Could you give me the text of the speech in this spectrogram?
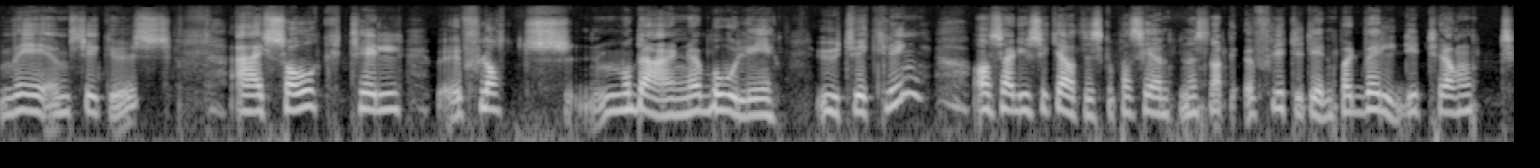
VM sykehus er solgt til eh, flott, moderne bolig utvikling. Så er de psykiatriske pasientene flyttet inn på et veldig trangt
